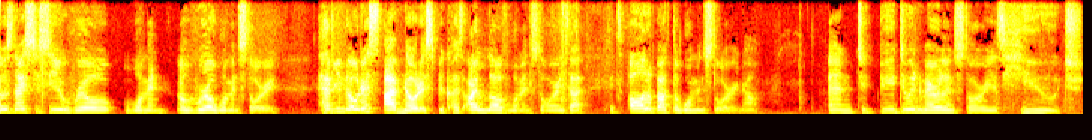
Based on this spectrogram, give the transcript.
was nice to see a real woman, a real woman story. Have you noticed? I've noticed because I love woman stories that it's all about the woman story now. And to be doing Marilyn's story is huge.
